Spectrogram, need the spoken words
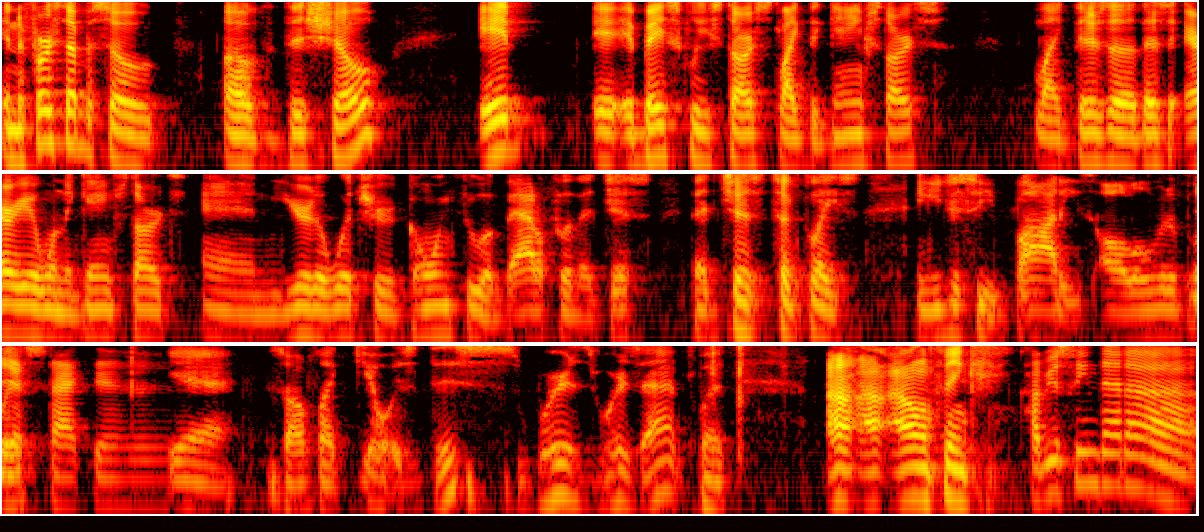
in the first episode of this show, it it, it basically starts like the game starts. Like there's a there's an area when the game starts and you're the Witcher going through a battlefield that just that just took place and you just see bodies all over the place. Yeah, stacked. Yeah. Yeah. So I was like, "Yo, is this where's where's that?" But I I, I don't think. Have you seen that uh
